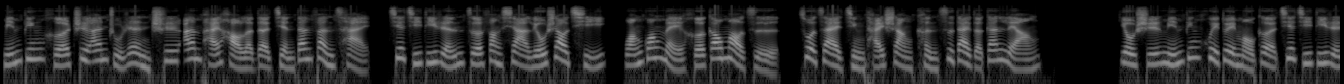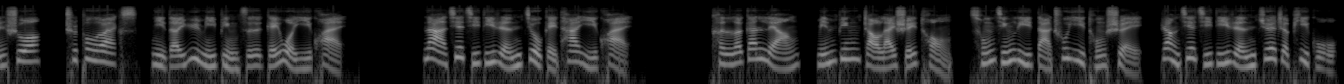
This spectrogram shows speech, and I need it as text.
民兵和治安主任吃安排好了的简单饭菜，阶级敌人则放下刘少奇、王光美和高帽子，坐在井台上啃自带的干粮。有时民兵会对某个阶级敌人说。Triple X，你的玉米饼子给我一块，那阶级敌人就给他一块。啃了干粮，民兵找来水桶，从井里打出一桶水，让阶级敌人撅着屁股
